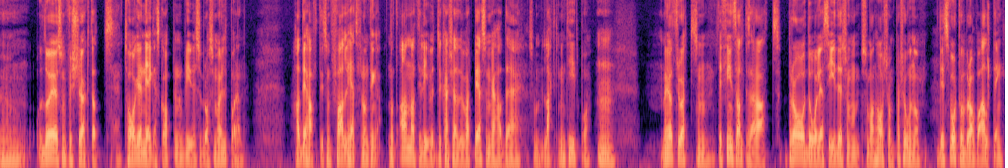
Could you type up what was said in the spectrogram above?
Eh, och då har jag som försökt att ta den egenskapen och blivit så bra som möjligt på den. Hade jag haft liksom fallighet för något annat i livet, då kanske det hade varit det som jag hade som lagt min tid på. Mm. Men jag tror att liksom, det finns alltid så här att bra och dåliga sidor som, som man har som person och det är svårt att vara bra på allting.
